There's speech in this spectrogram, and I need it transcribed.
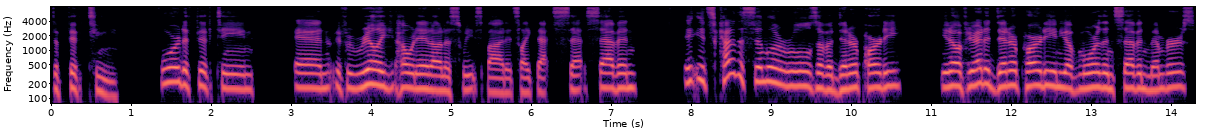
to 15, four to 15. And if we really hone in on a sweet spot, it's like that set seven. It, it's kind of the similar rules of a dinner party you know, if you're at a dinner party and you have more than seven members,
